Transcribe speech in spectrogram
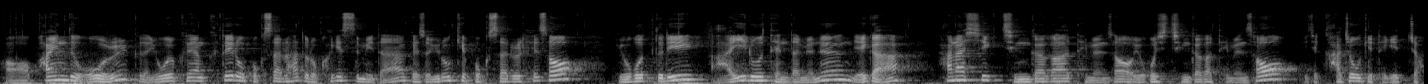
어, find all 그다음 요걸 그냥 그대로 복사를 하도록 하겠습니다. 그래서 이렇게 복사를 해서 요것들이 i로 된다면은 얘가 하나씩 증가가 되면서 요것이 증가가 되면서 이제 가져오게 되겠죠.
